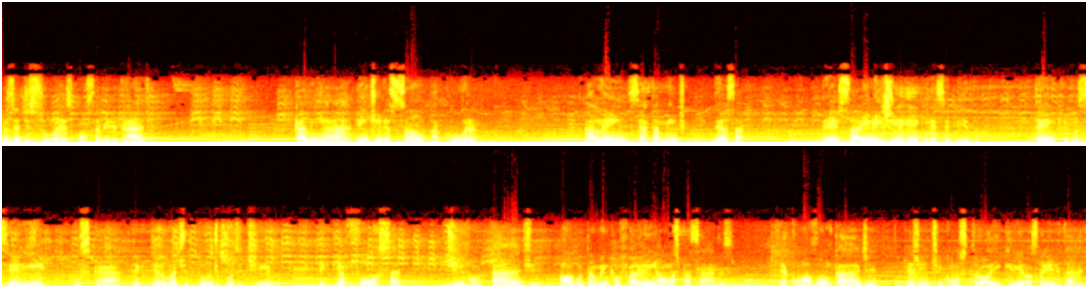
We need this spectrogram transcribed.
Mas é de sua responsabilidade caminhar em direção à cura. Além, certamente, dessa dessa energia reiki recebida. Tem que você ir buscar, tem que ter uma atitude positiva, tem que ter a força de vontade, algo também que eu falei em aulas passadas. É com a vontade que a gente constrói e cria a nossa realidade.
